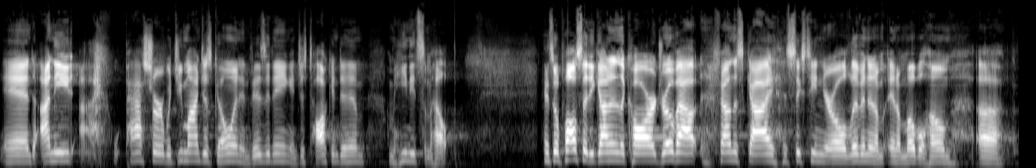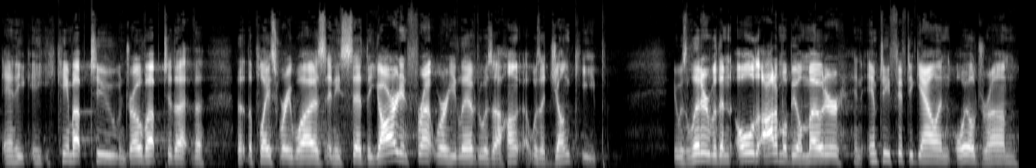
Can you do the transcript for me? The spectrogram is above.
And I need, uh, Pastor, would you mind just going and visiting and just talking to him? I mean, he needs some help. And so Paul said he got in the car, drove out, found this guy, a 16 year old, living in a, in a mobile home. Uh, and he, he came up to and drove up to the, the, the, place where he was. And he said the yard in front where he lived was a, was a junk heap. It was littered with an old automobile motor, an empty 50 gallon oil drum,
